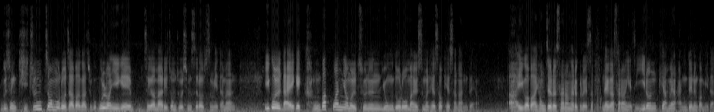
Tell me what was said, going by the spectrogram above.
무슨 기준점으로 잡아가지고 물론 이게 제가 말이 좀 조심스럽습니다만 이걸 나에게 강박관념을 주는 용도로 말씀을 해석해서는 안 돼요. 아 이거 봐 형제를 사랑하라 그래서 내가 사랑해야지 이렇게 하면 안 되는 겁니다.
